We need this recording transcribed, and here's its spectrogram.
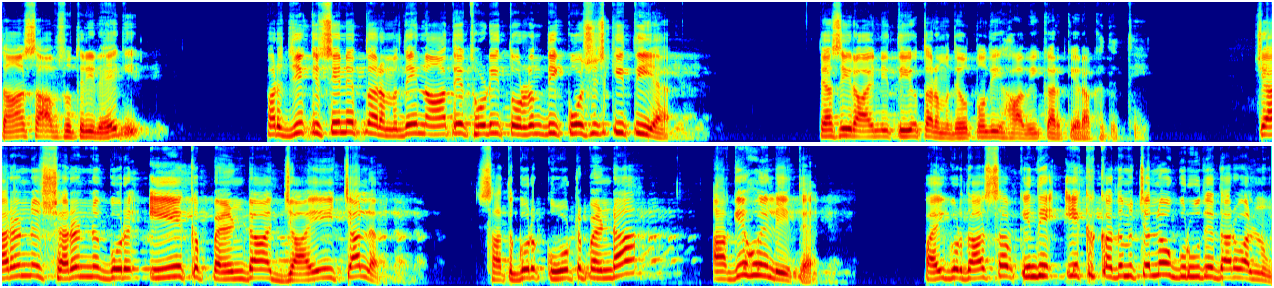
ਤਾਂ ਸਾਫ਼ ਸੁਥਰੀ ਰਹੇਗੀ। ਪਰ ਜੇ ਕਿਸੇ ਨੇ ਧਰਮ ਦੇ ਨਾਂ ਤੇ ਥੋੜੀ ਤੁਰਨ ਦੀ ਕੋਸ਼ਿਸ਼ ਕੀਤੀ ਹੈ ਤੇ ਅਸੀਂ ਰਾਜਨੀਤੀ ਉਹ ਧਰਮ ਦੇ ਉਤੋਂ ਦੀ ਹਾਵੀ ਕਰਕੇ ਰੱਖ ਦਿੱਤੀ। ਚਰਨ ਸ਼ਰਨ ਗੁਰ ਏਕ ਪੈਂਡਾ ਜਾਏ ਚੱਲ, ਸਤਗੁਰ ਕੋਟ ਪੈਂਡਾ ਆਗੇ ਹੋਏ ਲੇਤ ਹੈ। ਭਾਈ ਗੁਰਦਾਸ ਸਾਹਿਬ ਕਹਿੰਦੇ, ਇੱਕ ਕਦਮ ਚੱਲੋ ਗੁਰੂ ਦੇ ਦਰ ਵੱਲ ਨੂੰ।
